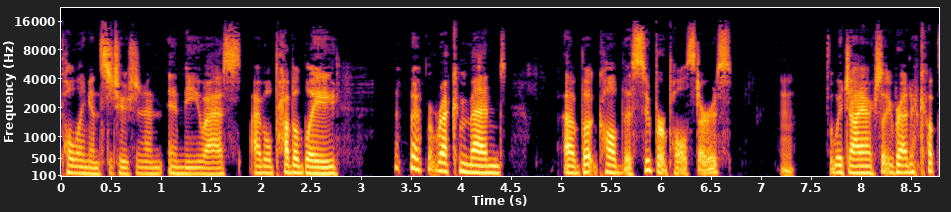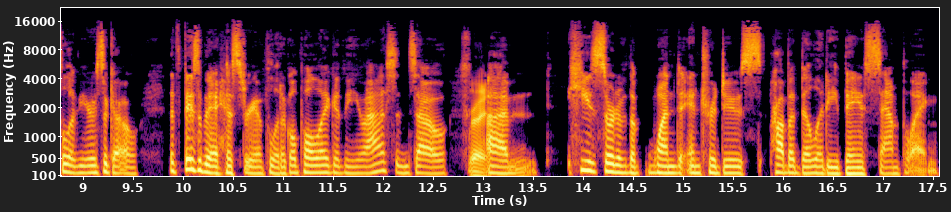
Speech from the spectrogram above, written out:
polling institution in, in the US. I will probably recommend a book called The Super Pollsters, Hmm. which I actually read a couple of years ago. It's basically a history of political polling in the US. And so Right. um, he's sort of the one to introduce probability based sampling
